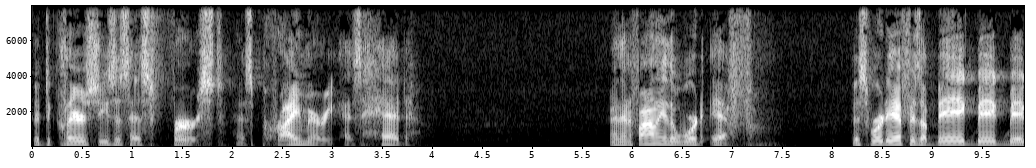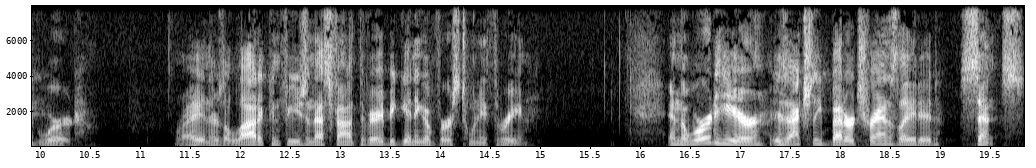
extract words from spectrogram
It declares Jesus as first, as primary, as head. And then finally, the word if. This word if is a big, big, big word, right? And there's a lot of confusion that's found at the very beginning of verse 23. And the word here is actually better translated since.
